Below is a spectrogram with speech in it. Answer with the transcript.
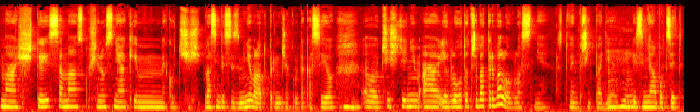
Máš ty sama zkušenost s nějakým, jako čiš, vlastně ty jsi zmiňovala tu první čakru, tak asi jo, mm-hmm. čištěním a jak dlouho to třeba trvalo vlastně v tvém případě, mm-hmm. kdy jsi měla pocit,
